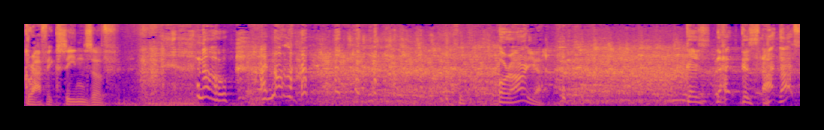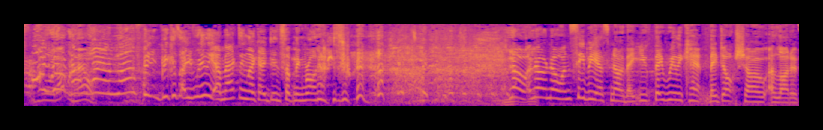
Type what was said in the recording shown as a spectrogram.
graphic scenes of No, I'm not. Or are you? Because that, because that, that's, you know, that would don't know help. why I'm laughing because I really I'm acting like I did something wrong. I swear. no, no, no. On CBS, no, they you, they really can't. They don't show a lot of.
